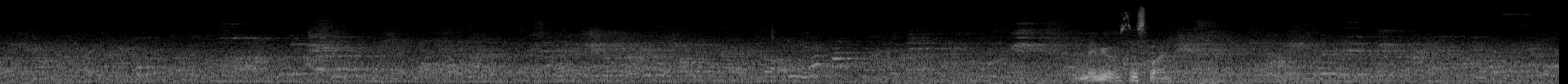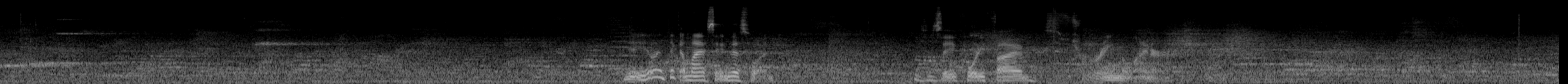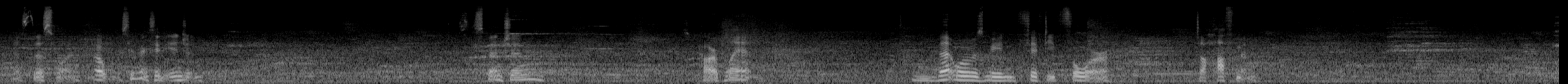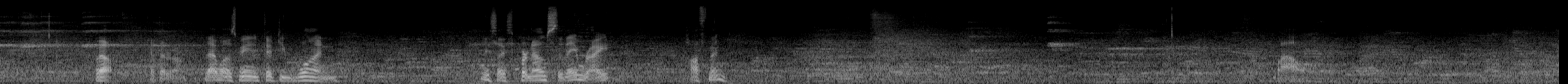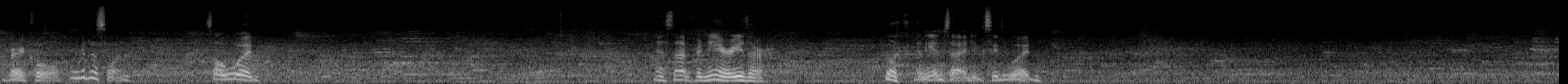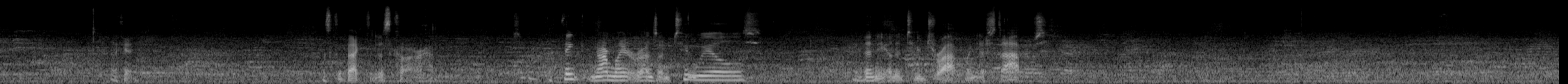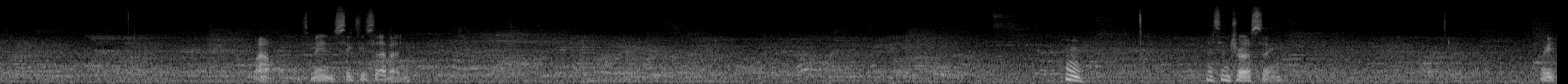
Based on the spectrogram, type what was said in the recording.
Maybe it was this one. Yeah, you know, I think I might have seen this one. This is a 45 Streamliner. That's this one. Oh, see if I can see the engine. Suspension. Power plant. That one was made in 54. It's a Hoffman. Well, got that wrong. That one was made in 51. At least I pronounced the name right. Hoffman. Wow. Very cool. Look at this one. It's all wood. And it's not veneer either. Look, on the inside, you can see the wood. Okay. Let's go back to this car. I think normally it runs on two wheels, and then the other two drop when you're stopped. Wow, it's made in 67. Hmm. That's interesting. Wait.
